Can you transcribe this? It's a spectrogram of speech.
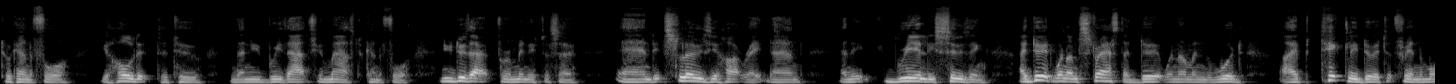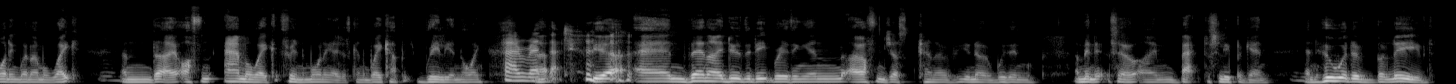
to a count of four, you hold it to two, and then you breathe out through your mouth to a count of four. And you do that for a minute or so, and it slows your heart rate down, and it's really soothing. I do it when I'm stressed, I do it when I'm in the wood. I particularly do it at three in the morning when I'm awake. And I often am awake at three in the morning. I just kind of wake up. It's really annoying. I read Uh, that. yeah. And then I do the deep breathing in. I often just kind of, you know, within a minute or so, I'm back to sleep again. And who would have believed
